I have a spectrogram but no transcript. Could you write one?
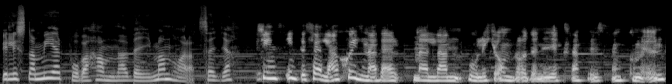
Vi lyssnar mer på vad Hanna Weiman har att säga. Det finns inte sällan skillnader mellan olika områden i exempelvis en kommun.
